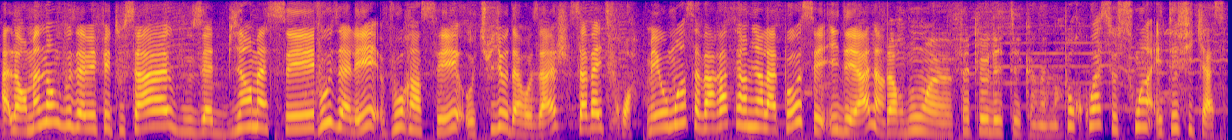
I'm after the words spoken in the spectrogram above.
Alors maintenant que vous avez fait tout ça, vous êtes bien massé, vous allez vous rincer au tuyau d'arrosage. Ça va être froid, mais au moins ça va raffermir la peau, c'est idéal. Alors bon, euh, faites-le l'été quand même. Pourquoi ce soin est efficace?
